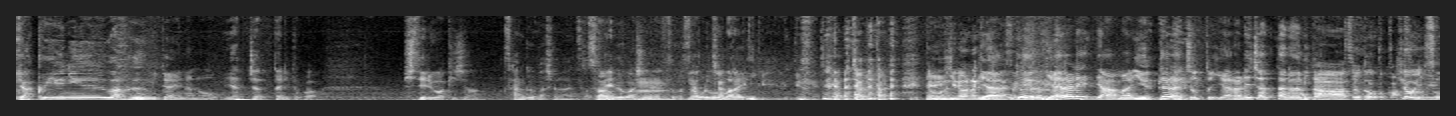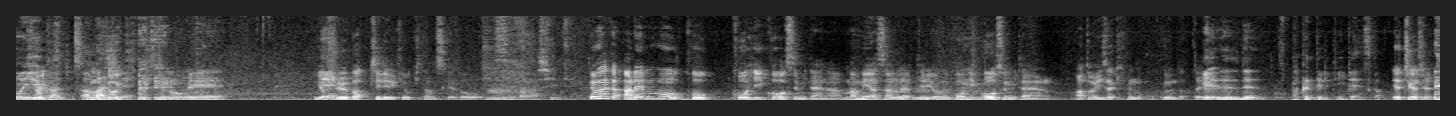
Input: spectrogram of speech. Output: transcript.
逆輸入和風みたいなのをやっちゃったりとかしてるわけじゃん。三宮橋のやつサング橋のやつとかさ、うん。俺もまだいやっちゃったりって言ってるね。やっちゃったりってでも拾わなくいていいややられいやまあ言ったらちょっとやられちゃったなみたいあな。あそういうことか。今日そういう感じ。あマジで。すけど、え予習ばっちりで今日来たんですけど、ー素晴らしい。でもなんかあれもこうコーヒーコースみたいな豆屋さんがやってるようなコーヒーコースみたいなあとは伊崎君のコクーンだったり。えででパクってるって言いたいんですか？いや違う違う。で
